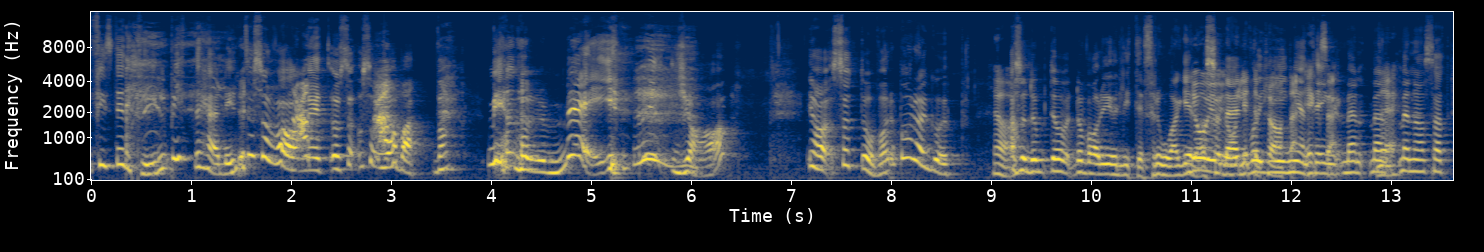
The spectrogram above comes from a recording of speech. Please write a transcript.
finns det en till Bitte här? Det är inte så vanligt. Och så, och så jag bara, va? Menar du mig? ja. Ja, så då var det bara att gå upp. Ja. Alltså då, då, då var det ju lite frågor Jo, och jo, sådär. jo, det lite var ju prata, ingenting. exakt. Men, men, Nej. men alltså att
